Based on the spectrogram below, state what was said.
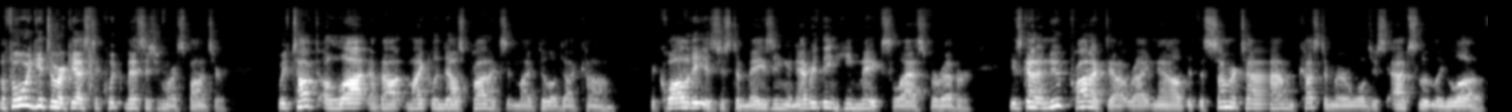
Before we get to our guest, a quick message from our sponsor. We've talked a lot about Mike Lindell's products at mypillow.com. The quality is just amazing, and everything he makes lasts forever. He's got a new product out right now that the summertime customer will just absolutely love.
